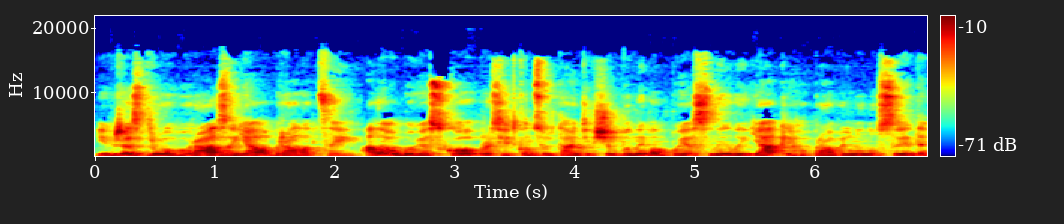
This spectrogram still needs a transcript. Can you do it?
І вже з другого разу я обрала цей. Але обов'язково просіть консультантів, щоб вони вам пояснили, як його правильно носити,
